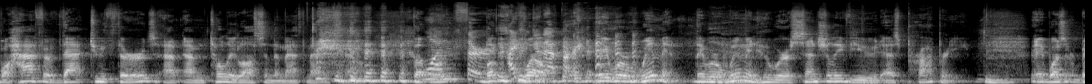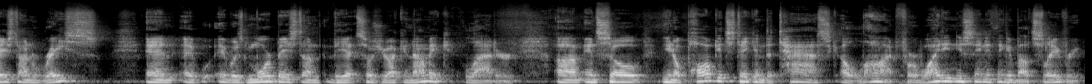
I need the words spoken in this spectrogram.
well, half of that two thirds, I'm, I'm totally lost in the mathematics now. But One were- third. but- I can do that part. they were women. They were women who were essentially viewed as property. It wasn't based on race. And it, it was more based on the socioeconomic ladder. Um, and so, you know, Paul gets taken to task a lot for why didn't you say anything about slavery?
